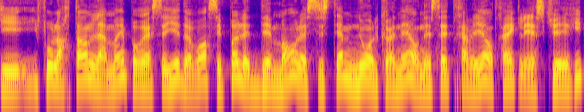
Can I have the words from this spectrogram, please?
il faut leur tendre la main pour essayer de voir, c'est pas le démon, le système, nous on le connaît, on essaie de travailler, on travaille avec les SQRI,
